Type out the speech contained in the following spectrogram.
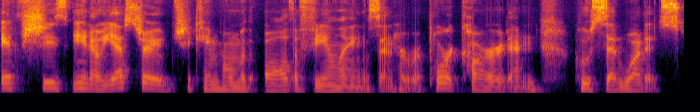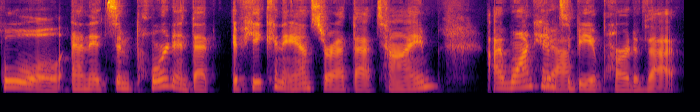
if she's, you know, yesterday she came home with all the feelings and her report card and who said what at school. And it's important that if he can answer at that time, I want him Yeah. to be a part of that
